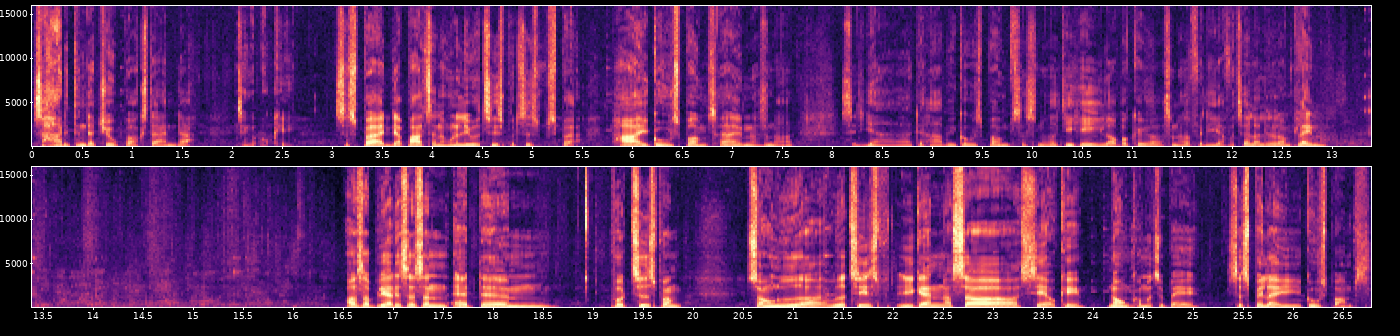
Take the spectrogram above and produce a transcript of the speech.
Så har de den der jukebox derinde der. Jeg tænker, okay. Så spørger jeg de der bartender, hun er lige ude tids på tidspunkt, spørger, har I goosebumps herinde og sådan noget. Så siger de, ja, det har vi goosebumps og sådan noget. De er helt op at køre og sådan noget, fordi jeg fortæller lidt om planen. Og så bliver det så sådan, at øhm, på et tidspunkt, Så er hun ude og, ude og tisse igen, og så siger jeg, okay, når hun kommer tilbage, så spiller I Goosebumps.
